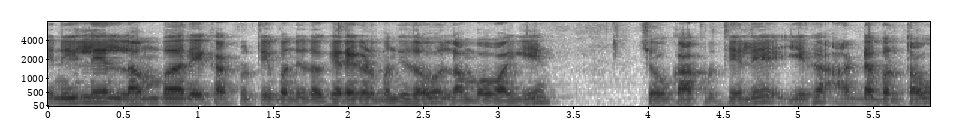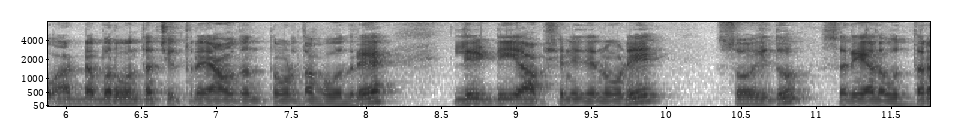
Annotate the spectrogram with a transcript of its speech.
ಇನ್ನು ಇಲ್ಲಿ ಲಂಬ ರೇಖಾಕೃತಿ ಬಂದಿದ್ದಾವೆ ಗೆರೆಗಳು ಬಂದಿದ್ದಾವೆ ಲಂಬವಾಗಿ. ಚೌಕಾಕೃತಿಯಲ್ಲಿ ಈಗ ಅಡ್ಡ ಬರ್ತಾವೆ. ಅಡ್ಡ ಬರುವಂಥ ಚಿತ್ರ ಯಾವುದಂತ ನೋಡ್ತಾ ಹೋದರೆ ಇಲ್ಲಿ ಡಿ ಆಪ್ಷನ್ ಇದೆ ನೋಡಿ. ಸೊ ಇದು ಸರಿಯಾದ ಉತ್ತರ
